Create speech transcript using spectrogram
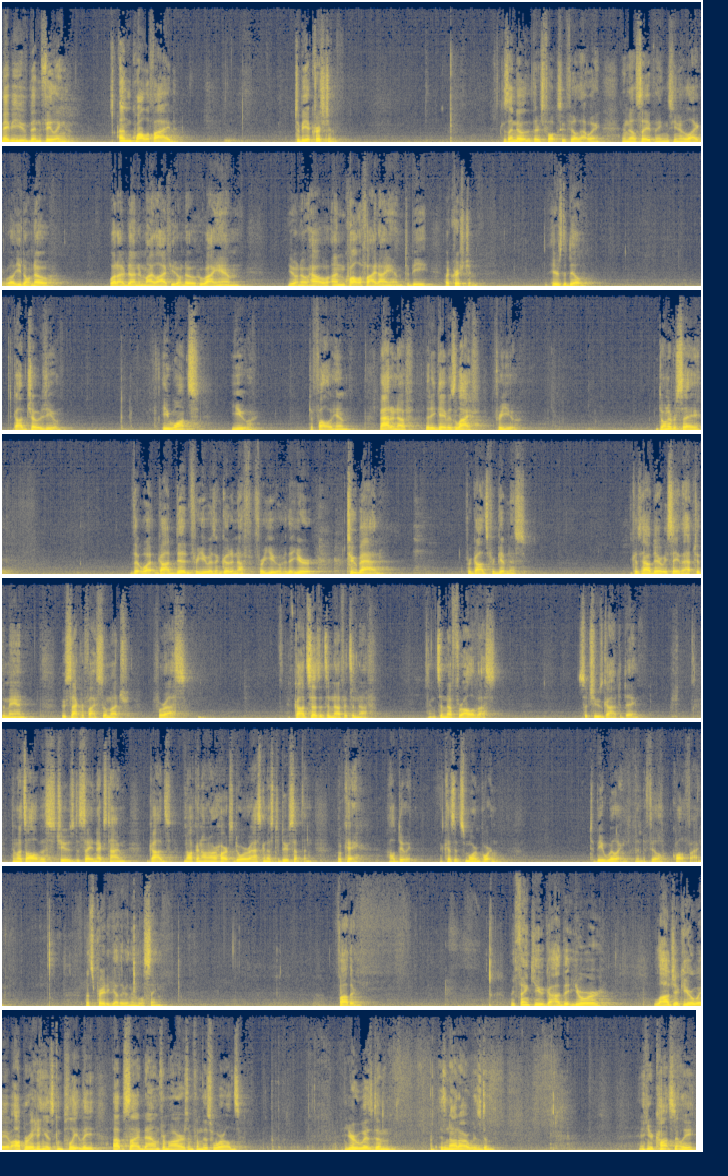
Maybe you've been feeling unqualified to be a Christian. Because I know that there's folks who feel that way. And they'll say things, you know, like, well, you don't know what I've done in my life. You don't know who I am. You don't know how unqualified I am to be a Christian. Here's the deal God chose you, He wants you to follow Him. Bad enough that He gave His life for you. Don't ever say that what God did for you isn't good enough for you, or that you're too bad for God's forgiveness. Because how dare we say that to the man who sacrificed so much for us? If God says it's enough, it's enough. And it's enough for all of us. So choose God today. And let's all of us choose to say next time God's knocking on our heart's door asking us to do something, okay, I'll do it. Because it's more important to be willing than to feel qualified. Let's pray together and then we'll sing. Father, we thank you, God, that your logic, your way of operating is completely upside down from ours and from this world's. Your wisdom is not our wisdom. And you're constantly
